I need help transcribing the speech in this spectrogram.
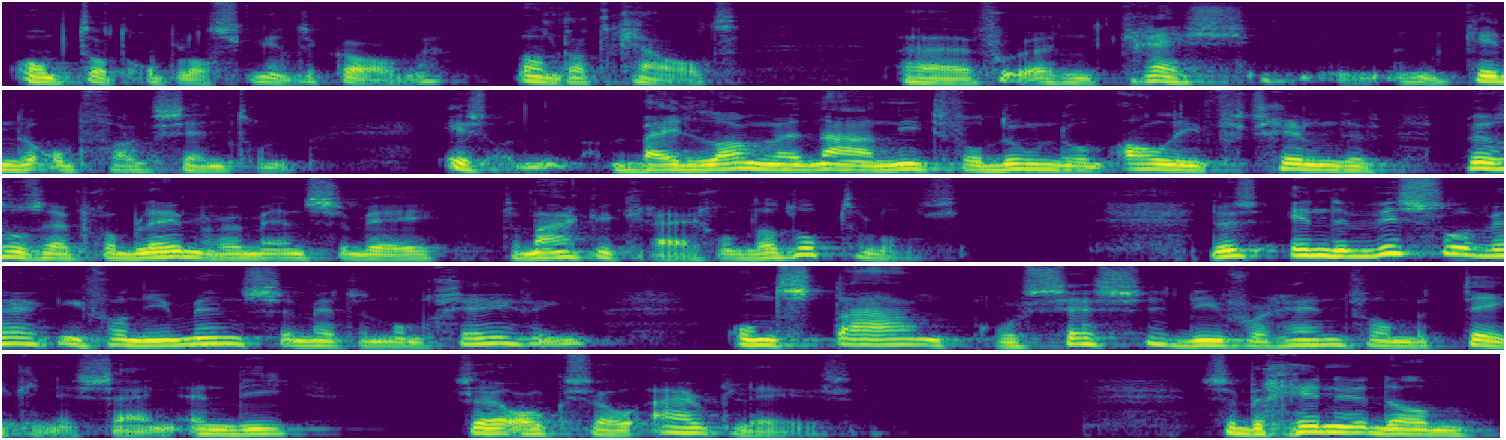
om tot oplossingen te komen. Want dat geld uh, voor een crash, een kinderopvangcentrum, is bij lange na niet voldoende om al die verschillende puzzels en problemen waar mensen mee te maken krijgen, om dat op te lossen. Dus in de wisselwerking van die mensen met een omgeving ontstaan processen die voor hen van betekenis zijn en die ze ook zo uitlezen. Ze beginnen dan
